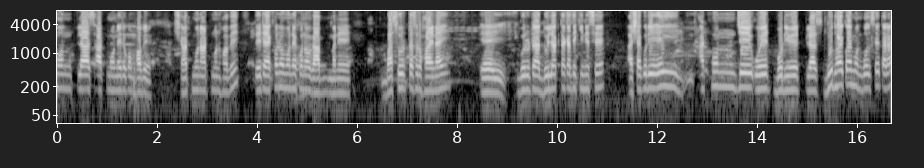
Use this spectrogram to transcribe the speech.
মন প্লাস আট মন এরকম হবে। সাত মন, আট মন হবে। তো এটা এখনও মনে কোনো গাব মানে বাছুর টাছুর হয় নাই। এই গরুটা দুই লাখ টাকা দিয়ে কিনেছে। আশা করি এই আট মন যে ওয়েট বডি ওয়েট প্লাস দুধ হয় কয় মন বলছে তারা?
